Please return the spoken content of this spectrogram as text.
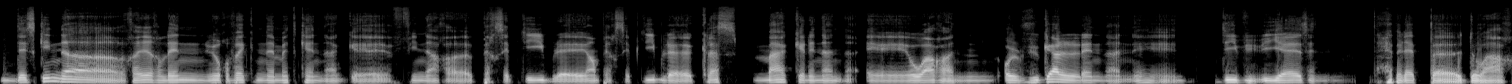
Deskin a rerlen urvek nemetken hag euh, finar euh, perceptible et imperceptible classe ma kelenan et oar an olvugal en an e diviez en hevelep euh, doar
